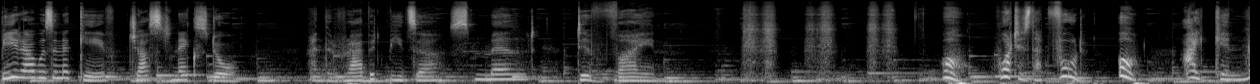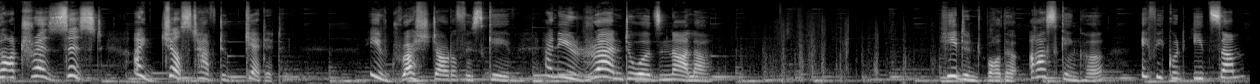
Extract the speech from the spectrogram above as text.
Bira was in a cave just next door, and the rabbit pizza smelled divine. oh, what is that food? Oh, I cannot resist. I just have to get it. He rushed out of his cave and he ran towards Nala. He didn't bother asking her if he could eat some.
